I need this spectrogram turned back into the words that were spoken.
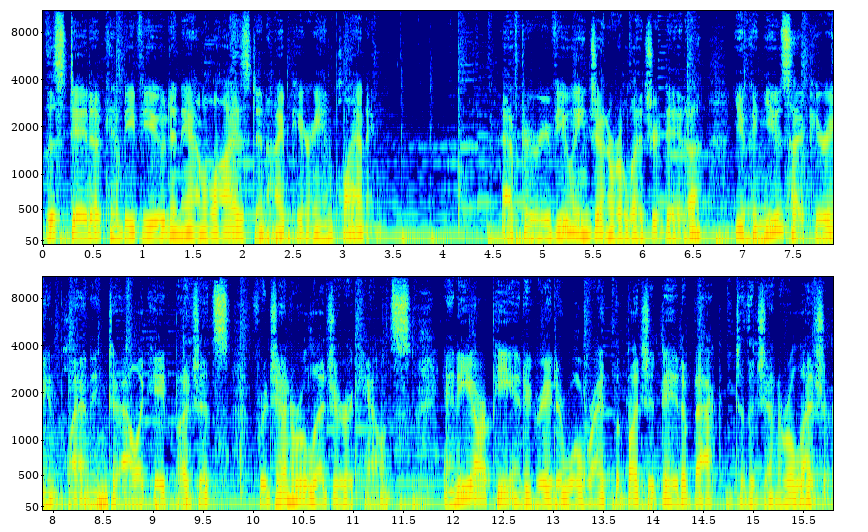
This data can be viewed and analyzed in Hyperion Planning. After reviewing General Ledger data, you can use Hyperion Planning to allocate budgets for General Ledger accounts, and ERP Integrator will write the budget data back to the General Ledger.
